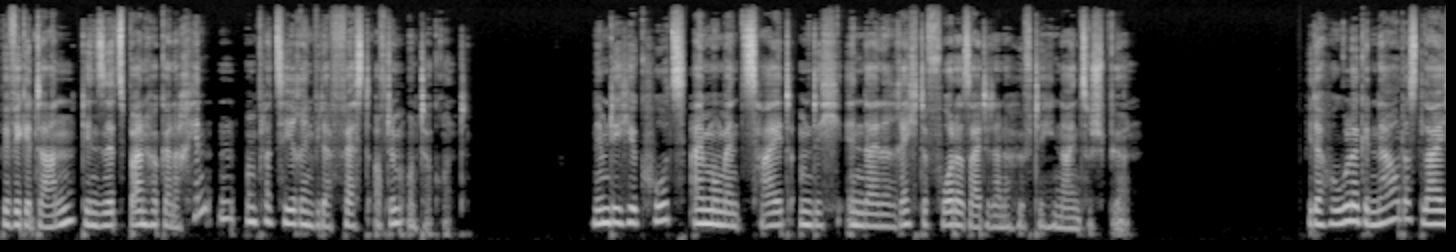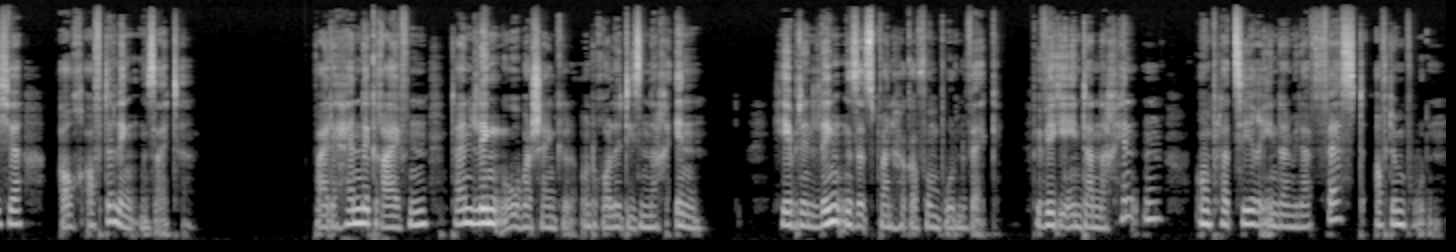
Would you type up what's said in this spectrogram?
Bewege dann den Sitzbeinhöcker nach hinten und platziere ihn wieder fest auf dem Untergrund. Nimm dir hier kurz einen Moment Zeit, um dich in deine rechte Vorderseite deiner Hüfte hineinzuspüren. Wiederhole genau das gleiche auch auf der linken Seite. Beide Hände greifen deinen linken Oberschenkel und rolle diesen nach innen. Hebe den linken Sitzbeinhöcker vom Boden weg. Bewege ihn dann nach hinten und platziere ihn dann wieder fest auf dem Boden.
